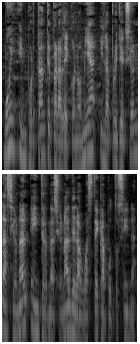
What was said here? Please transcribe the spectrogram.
muy importante para la economía y la proyección nacional e internacional de la Huasteca Potosina.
